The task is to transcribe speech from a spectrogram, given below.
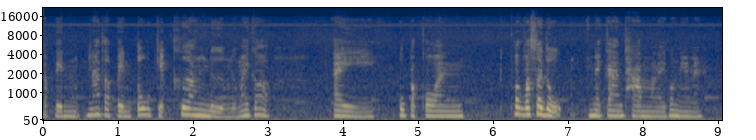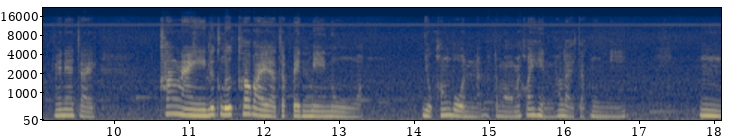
จะเป็นน่าจะเป็นตู้เก็บเครื่องดื่ม หรือไม่ก็ไออุปกรณ์ พวกวัสดุในการทำอะไรพวกนี้นะ ไม่แน่ใจ ข้างในลึกๆเข้าไปอะจะเป็นเมนูอยู่ข้างบนอะจะมองไม่ค่อยเห็นเท่าไหร่จากมุมนี้ อืม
